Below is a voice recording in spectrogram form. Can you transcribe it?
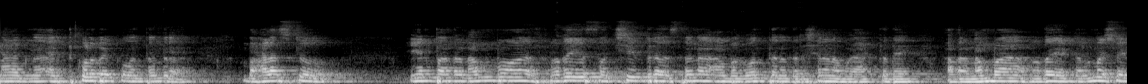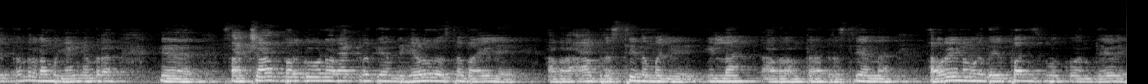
ನಾವು ಅದನ್ನ ಅರ್ಥಕೊಳ್ಬೇಕು ಅಂತಂದ್ರೆ ಬಹಳಷ್ಟು ಏನಪ್ಪ ಅಂದ್ರೆ ನಮ್ಮ ಹೃದಯ ಸ್ವಚ್ಛಿದ್ರ ಸ್ತನ ಆ ಭಗವಂತನ ದರ್ಶನ ನಮಗೆ ಆಗ್ತದೆ. ಆದರೆ ನಮ್ಮ ಹೃದಯ ಕಲ್ಮಶ ಇತ್ತಂದ್ರೆ ನಮಗೆ ಹೆಂಗಂದ್ರೆ ಸಾಕ್ಷಾತ್ ಬರ್ಗೋಣರಾಕೃತಿ ಅಂತ ಹೇಳೋದಷ್ಟ ಬಾಯಿಲಿ ಅದರ ಆ ದೃಷ್ಟಿ ನಮ್ಮಲ್ಲಿ ಇಲ್ಲ. ಆದ್ರೆ ಅಂತಹ ದೃಷ್ಟಿಯನ್ನು ಅವರೇ ನಮಗೆ ದಯಪಾಲಿಸಬೇಕು ಅಂತೇಳಿ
